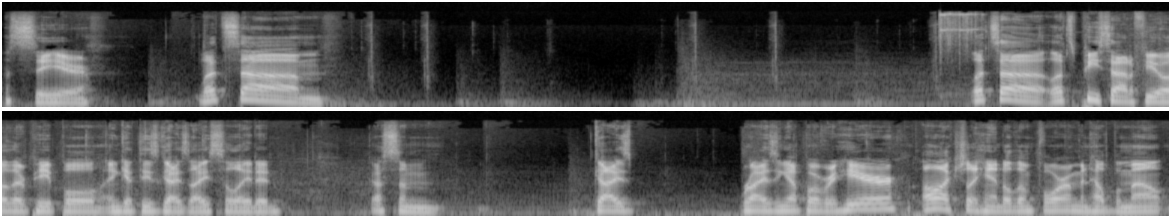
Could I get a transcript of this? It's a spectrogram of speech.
Let's see here. Let's, um... let's uh let's peace out a few other people and get these guys isolated. Got some guys rising up over here. I'll actually handle them for him and help them out.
